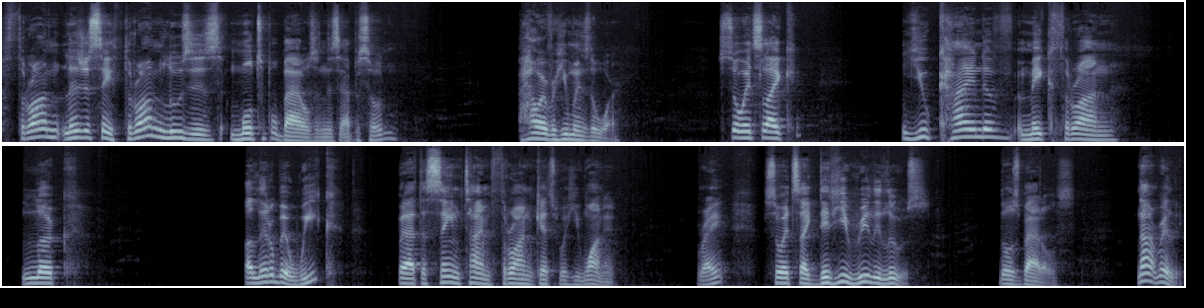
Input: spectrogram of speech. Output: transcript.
Thrawn. Let's just say Thrawn loses multiple battles in this episode. However, he wins the war. So it's like you kind of make Thrawn look a little bit weak, but at the same time, Thrawn gets what he wanted, right? So it's like, did he really lose those battles? Not really,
